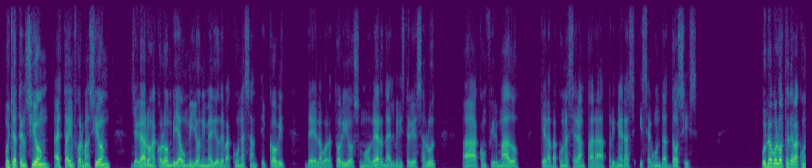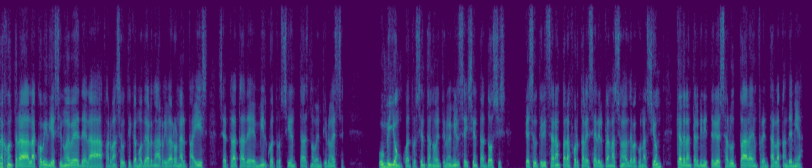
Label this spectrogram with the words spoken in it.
Mucha atención a esta información. Llegaron a Colombia un millón y medio de vacunas anti-COVID de laboratorios Moderna. El Ministerio de Salud ha confirmado que las vacunas serán para primeras y segundas dosis. Un nuevo lote de vacunas contra la COVID-19 de la farmacéutica Moderna arribaron al país. Se trata de 1.499, 1.499.600 dosis que se utilizarán para fortalecer el Plan Nacional de Vacunación que adelanta el Ministerio de Salud para enfrentar la pandemia.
